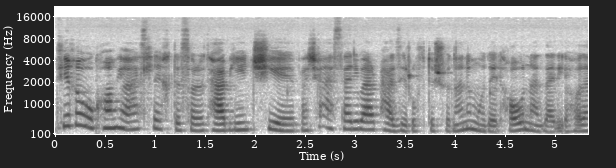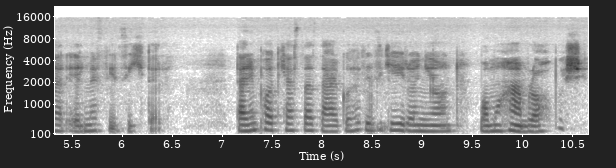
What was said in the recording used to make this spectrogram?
تیغ اوکام یا اصل اختصار تبیین چیه و چه اثری بر پذیرفته شدن مدل ها و نظریه ها در علم فیزیک داره؟ در این پادکست از درگاه فیزیک ایرانیان با ما همراه باشید.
